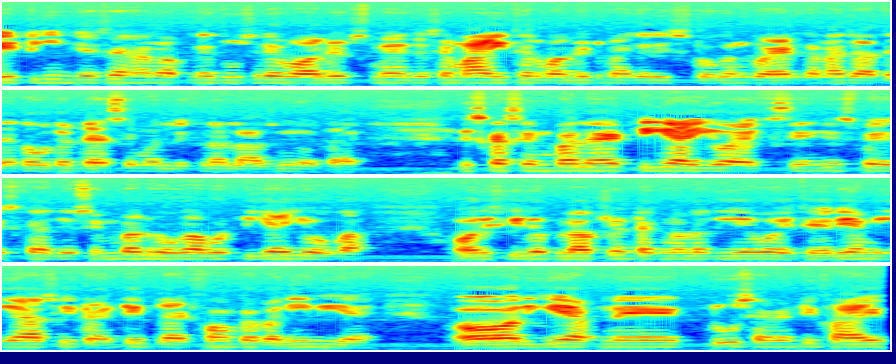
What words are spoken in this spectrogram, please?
18 जैसे हम अपने दूसरे वॉलेट्स में, जैसे माई इथर वॉलेट में अगर इस टोकन को ऐड करना चाहते हैं तो उधर डेसिमल लिखना लाजमी होता है। इसका सिंबल है टी आई ओ एक्सचेंजेस पे इसका जो सिंबल होगा वो टी आई होगा। और इसकी जो ब्लॉकचेन टेक्नोलॉजी है, वो Ethereum E R C twenty platform पे बनी हुई है। और ये अपने 275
